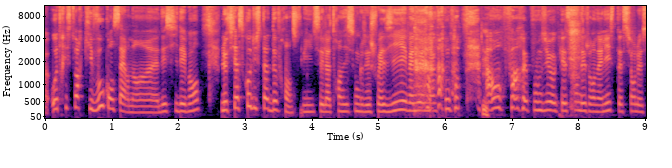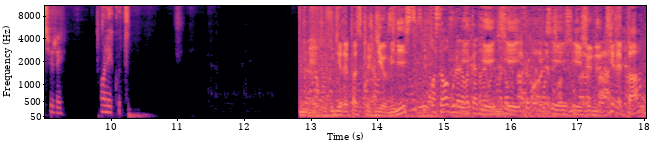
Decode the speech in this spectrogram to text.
maintenant, autre histoire qui vous concerne, hein, décidément. Le fiasco du Stade de France. Oui, c'est la transition que j'ai choisie. Emmanuel Macron a enfin répondu aux questions des journalistes sur le sujet. On l'écoute. Vous ne direz pas ce que je dis au ministre. vous l'avez recadré. Et, je ne dirai pas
